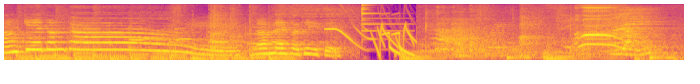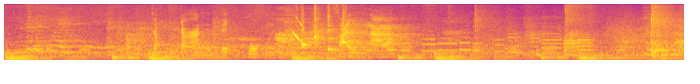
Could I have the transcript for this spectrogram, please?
น้องเกดน้องกายเริ่มเล่นสักทีสิยังจัดการเด็กพวกนี้ไส้นะนี่ค่ะ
